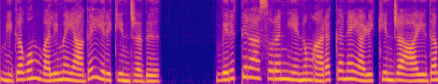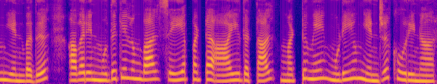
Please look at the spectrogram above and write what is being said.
மிகவும் வலிமையாக இருக்கின்றது. விருத்திராசுரன் எனும் அரக்கனை அழிக்கின்ற ஆயுதம் என்பது அவரின் முதுகெலும்பால் செய்யப்பட்ட ஆயுதத்தால் மட்டுமே முடியும் என்று கூறினார்.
